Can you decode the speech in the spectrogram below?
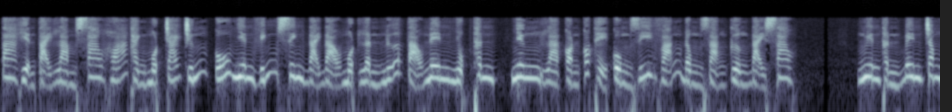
Ta hiện tại làm sao hóa thành một trái trứng cố nhiên vĩnh sinh đại đạo một lần nữa tạo nên nhục thân, nhưng là còn có thể cùng dĩ vãng đồng dạng cường đại sao. Nguyên thần bên trong,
